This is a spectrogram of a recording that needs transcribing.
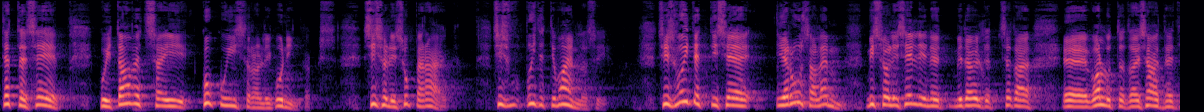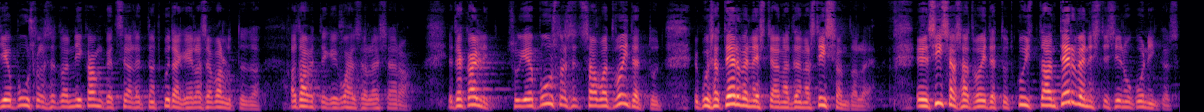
teate, see, kui Taavet sai kogu Iisraeli kuningaks, siis oli superaeg, siis võideti vaenlasi siis võideti see Jeruusalemm, mis oli selline, et mida öeldi, et seda eh, vallutada ei saa, et need jebuuslased on nii kanged seal, et nad kuidagi ei lase vallutada. aga Taavet tegi kohe selle asja ära. ja te kallid, su jebuuslased saavad võidetud, kui sa tervenisti annad ennast issandale. Eh, siis sa saad võidetud, kui ta on tervenisti sinu kuningas,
